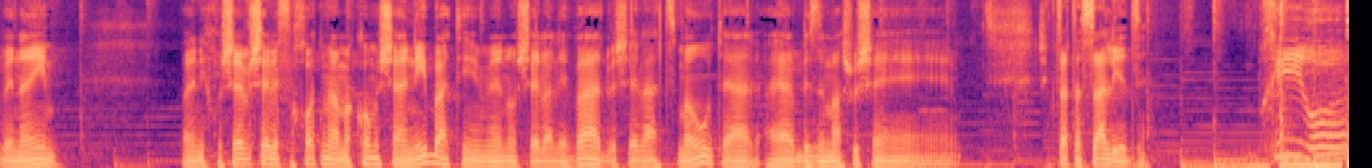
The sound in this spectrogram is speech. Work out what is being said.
ונעים. ואני חושב שלפחות מהמקום שאני באתי ממנו, של הלבד ושל העצמאות, היה, היה בזה משהו ש... שקצת עשה לי את זה. בחירות,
